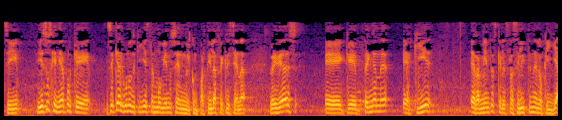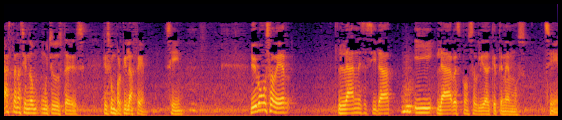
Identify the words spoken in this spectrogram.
¿sí? Y eso es genial porque sé que algunos de aquí ya están moviéndose en el compartir la fe cristiana. La idea es eh, que tengan eh, aquí herramientas que les faciliten en lo que ya están haciendo muchos de ustedes, que es compartir la fe. ¿sí? Y hoy vamos a ver la necesidad y la responsabilidad que tenemos. ¿sí?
